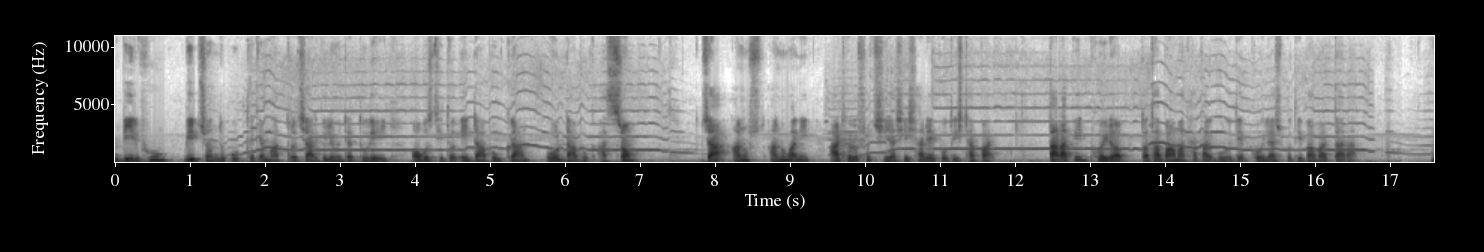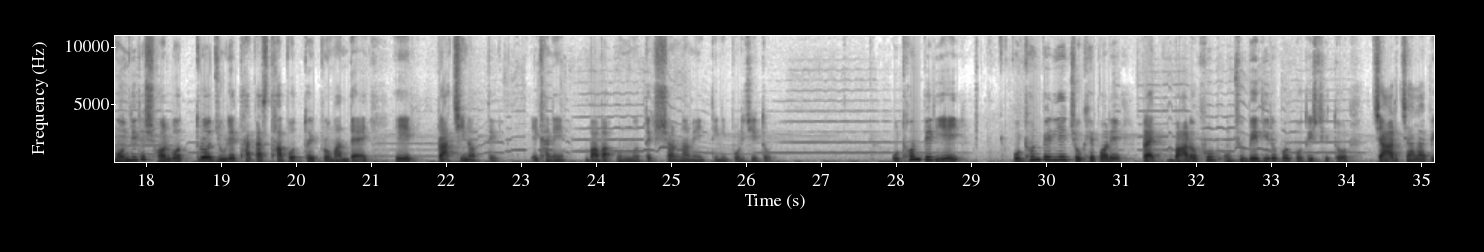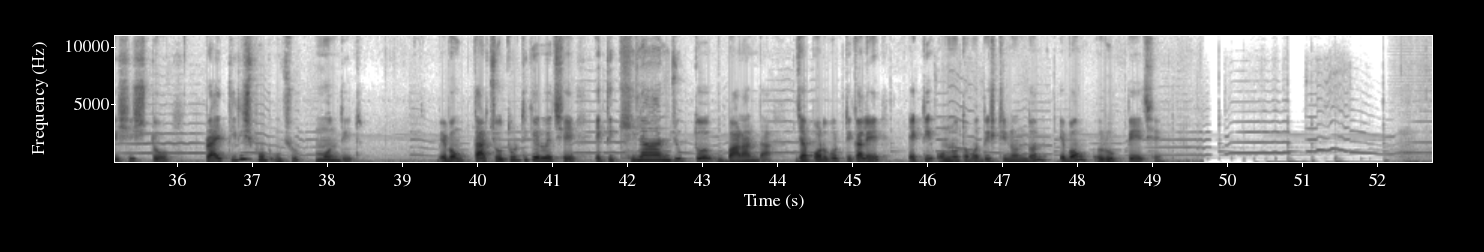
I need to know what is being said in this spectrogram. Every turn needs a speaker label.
Speaker 1: বীরভূম, বীরচন্দ্রপুর থেকে মাত্র চার কিলোমিটার দূরেই অবস্থিত এই ডাবুক গ্রাম ও ডাবুক আশ্রম, যা আনুমানিক আঠেরোশো ছিয়াশি সালে প্রতিষ্ঠা পায়। তারাপীঠ ভৈরব তথা বামাখ্যাপার গুরুদেব কৈলাসপতি বাবার দ্বারা। মন্দিরে সর্বত্র জুড়ে থাকা স্থাপত্যই প্রমাণ দেয় এর প্রাচীনত্বের। এখানে বাবা উন্মতেশ্বর নামে তিনি পরিচিত। উঠোন পেরিয়েই উঠোন পেরিয়ে চোখে পড়ে প্রায় বারো ফুট উঁচু বেদির ওপর প্রতিষ্ঠিত চার চালা বিশিষ্ট প্রায় তিরিশ ফুট উঁচু মন্দির। এবং তার চতুর্দিকে রয়েছে একটি খিলানযুক্ত বারান্দা, যা পরবর্তীকালে একটি অন্যতম দৃষ্টিনন্দন এবং রূপ পেয়েছে।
